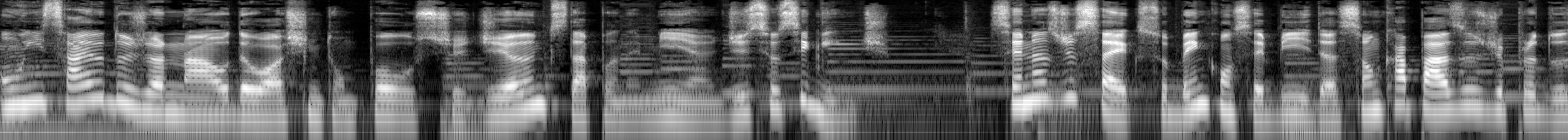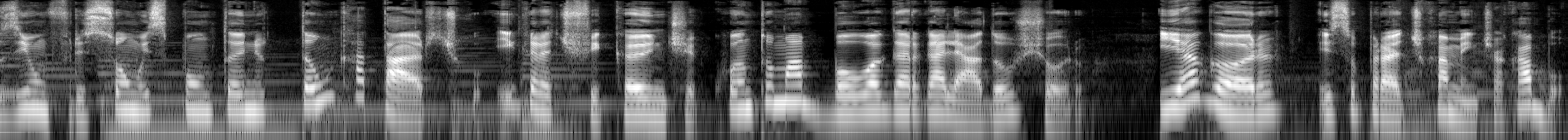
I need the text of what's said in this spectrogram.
Um ensaio do jornal The Washington Post de antes da pandemia disse o seguinte: Cenas de sexo bem concebidas são capazes de produzir um frisson espontâneo tão catártico e gratificante quanto uma boa gargalhada ou choro. E agora, isso praticamente acabou.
